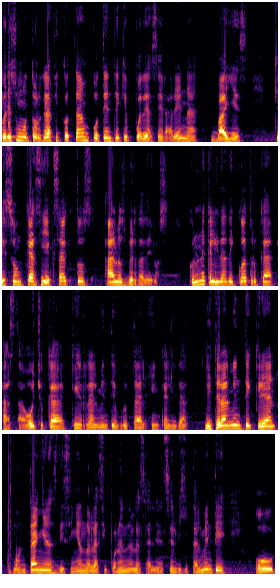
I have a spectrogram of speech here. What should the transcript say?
pero es un motor gráfico tan potente que puede hacer arena, valles, que son casi exactos a los verdaderos, con una calidad de 4K hasta 8K que es realmente brutal en calidad. Literalmente crean montañas diseñándolas y poniéndolas al Excel digitalmente o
